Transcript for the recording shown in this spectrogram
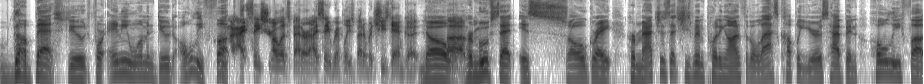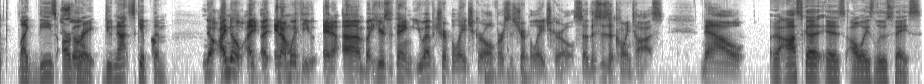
the best, dude. For any woman, dude. Holy fuck. I say Charlotte's better. I say Ripley's better, but she's damn good. No, Um, her move set is so great. Her matches that she's been putting on for the last couple years have been holy fuck. Like these are So- great. Do not skip them. No, I know, I, I and I'm with you. And um, but here's the thing: you have a Triple H girl versus Triple H girl, so this is a coin toss. Now, Uh, Asuka is always lose face.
